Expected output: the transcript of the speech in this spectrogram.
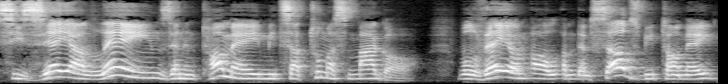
tzizeya lein zenin tome mitzatumas mago. Will they um, um, themselves be tome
